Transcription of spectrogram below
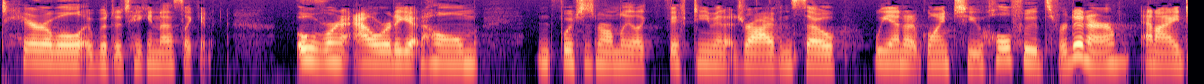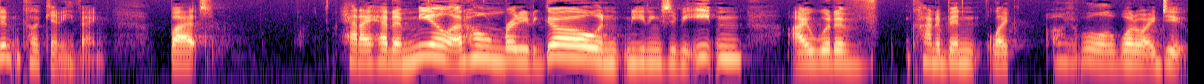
terrible. It would have taken us like an, over an hour to get home, which is normally like 15 minute drive. And so we ended up going to Whole Foods for dinner, and I didn't cook anything. But had I had a meal at home ready to go and needing to be eaten, I would have kind of been like, oh, well, what do I do?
